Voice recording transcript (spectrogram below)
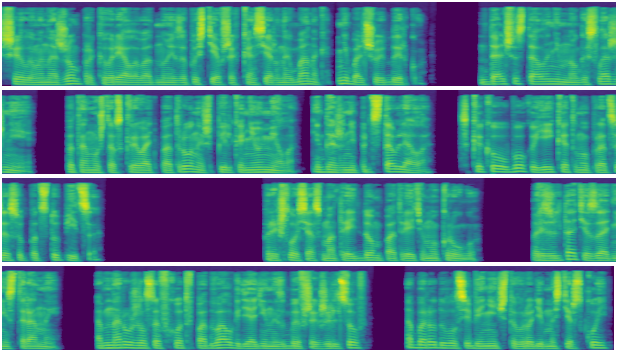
Шилом и ножом проковыряла в одной из опустевших консервных банок небольшую дырку. Дальше стало немного сложнее, потому что вскрывать патроны шпилька не умела и даже не представляла, с какого боку ей к этому процессу подступиться. Пришлось осмотреть дом по третьему кругу. В результате задней стороны обнаружился вход в подвал, где один из бывших жильцов оборудовал себе нечто вроде мастерской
